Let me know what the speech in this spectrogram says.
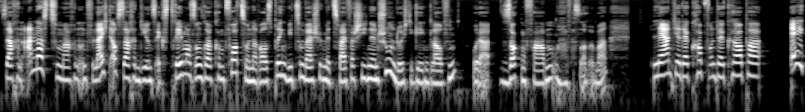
Sachen anders zu machen und vielleicht auch Sachen, die uns extrem aus unserer Komfortzone rausbringen, wie zum Beispiel mit zwei verschiedenen Schuhen durch die Gegend laufen oder Sockenfarben oder was auch immer, lernt ja der Kopf und der Körper, ey,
